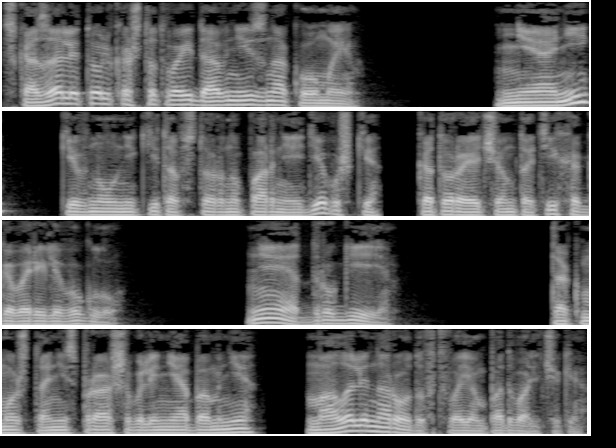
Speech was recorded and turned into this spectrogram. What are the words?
Сказали только, что твои давние знакомые. Не они? Кивнул Никита в сторону парня и девушки, которые о чем-то тихо говорили в углу. Нет, другие. Так, может, они спрашивали не обо мне? Мало ли народу в твоем подвальчике?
